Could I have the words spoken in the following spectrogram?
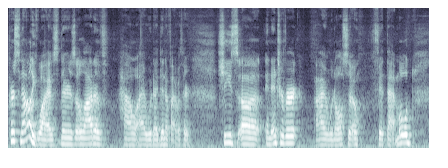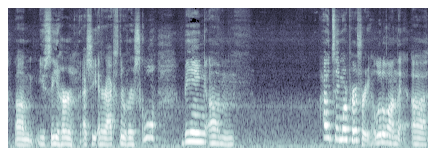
personality-wise, there's a lot of how I would identify with her. She's uh, an introvert. I would also fit that mold. Um, you see her as she interacts through her school, being um, I would say more periphery, a little on the uh,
